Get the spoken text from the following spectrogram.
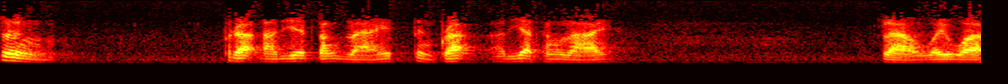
ซึ่งพระอริยทั้งหลายตึงพระอริยทั้งหลาย กล่าวไว้ว่า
